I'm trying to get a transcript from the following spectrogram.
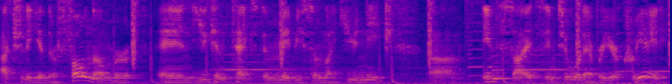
actually get their phone number and you can text them maybe some like unique uh, insights into whatever you're creating.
